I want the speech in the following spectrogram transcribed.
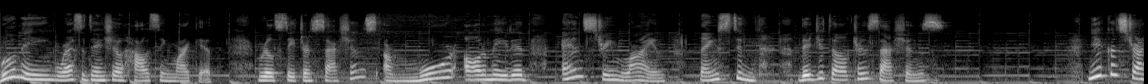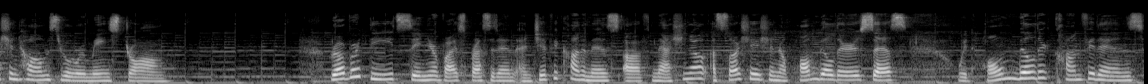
booming residential housing market. Real estate transactions are more automated and streamlined thanks to digital transactions. New construction homes will remain strong. Robert Dietz, Senior Vice President and Chief Economist of National Association of Home Builders says, with home builder confidence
